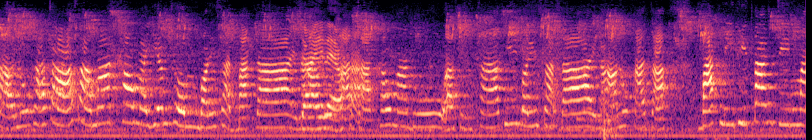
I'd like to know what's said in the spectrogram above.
ค่ะลูกค้าจ๋าสามารถเข้ามาเยี่ยมชมบริษัทบัคได้นะคะใช่แล้วลูกค้าค่ะจ๋าเข้ามาดูอะสินค้าที่บริษัทได้นะคะลูกค้าจ๋าบัคมีที่ตั้งจริงไหม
